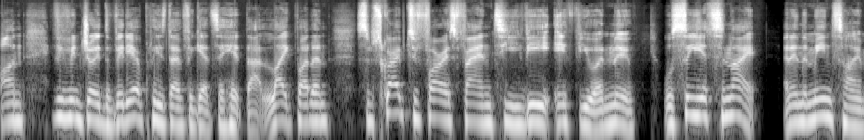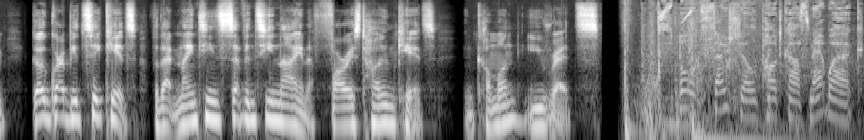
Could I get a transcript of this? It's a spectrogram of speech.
on. If you've enjoyed the video, please don't forget to hit that like button. Subscribe to Forest Fan TV if you are new. We'll see you tonight. And in the meantime, go grab your tickets for that 1979 Forest home kit. And come on, you Reds. Sports Social Podcast Network.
